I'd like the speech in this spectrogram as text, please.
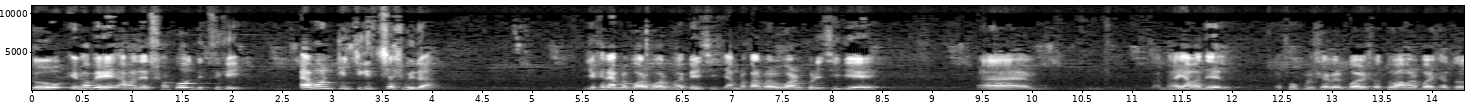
তো এভাবে আমাদের সকল দিক থেকেই, এমনকি চিকিৎসা সুবিধা, যেখানে আমরা বরাবর ভয় পেয়েছি, আমরা বারবার ওয়ার্ন করেছি যে ভাই আমাদের ফখরুল সাহেবের বয়স হতো আমার বয়স হতো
